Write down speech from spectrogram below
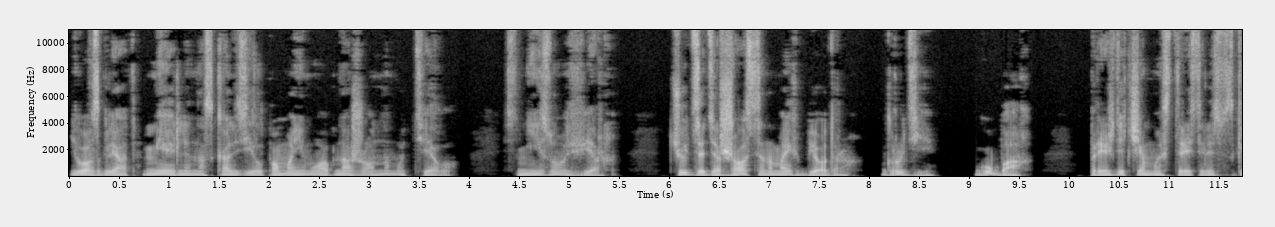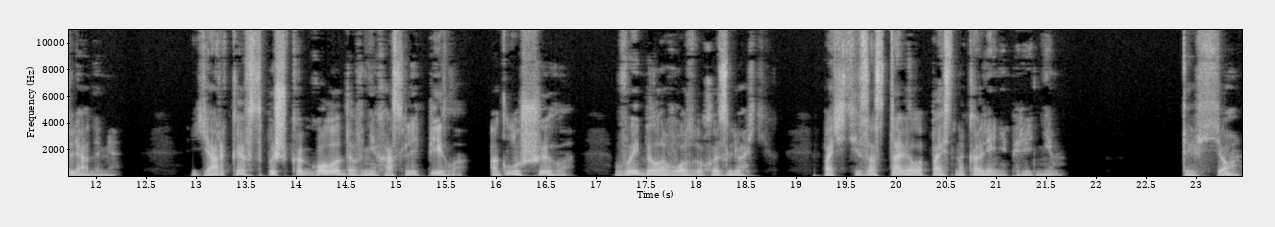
Его взгляд медленно скользил по моему обнаженному телу, снизу вверх, чуть задержался на моих бедрах, груди, губах, прежде чем мы встретились взглядами. Яркая вспышка голода в них ослепила, оглушила, выбила воздух из легких, почти заставила пасть на колени перед ним. «Ты все?»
